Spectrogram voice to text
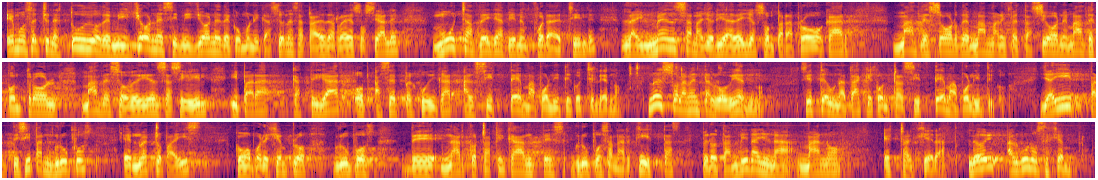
Hemos hecho un estudio de millones y millones de comunicaciones a través de redes sociales. Muchas de ellas vienen fuera de Chile. La inmensa mayoría de ellos son para provocar más desorden, más manifestaciones, más descontrol, más desobediencia civil y para castigar o hacer perjudicar al sistema político chileno. No es solamente al gobierno si este es un ataque contra el sistema político. Y ahí participan grupos en nuestro país, como por ejemplo grupos de narcotraficantes, grupos anarquistas, pero también hay una mano extranjera. Le doy algunos ejemplos.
